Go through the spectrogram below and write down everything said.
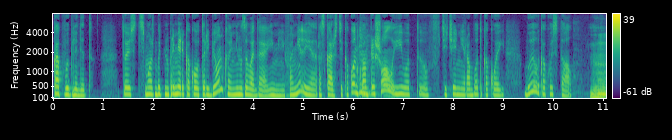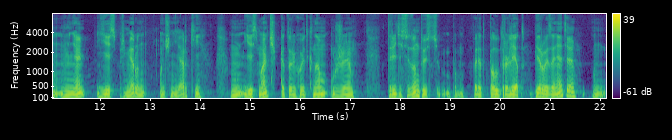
как выглядит? То есть, может быть, на примере какого-то ребенка, не называя да, имени и фамилии, расскажете, какой он к вам пришел и вот э, в течение работы какой был и какой стал. Ну, у меня есть пример, он очень яркий. Есть мальчик, который ходит к нам уже третий сезон, то есть порядка полутора лет. Первое занятие, он,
